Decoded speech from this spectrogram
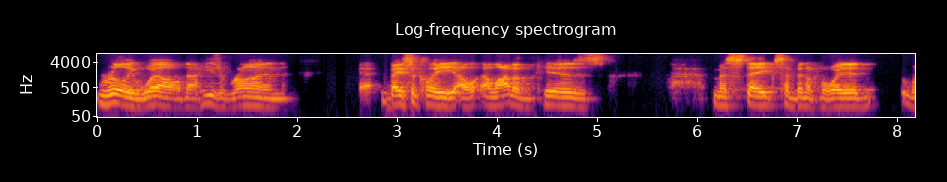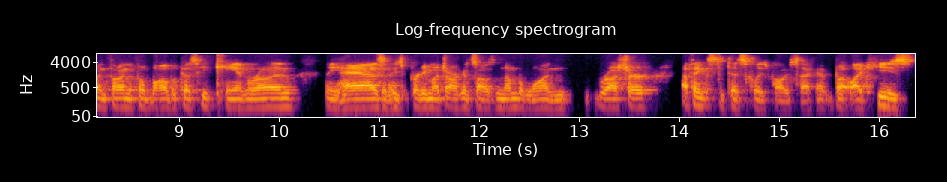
really well. Now he's run basically a, a, lot of his mistakes have been avoided when throwing the football because he can run and he has, and he's pretty much Arkansas's number one rusher. I think statistically he's probably second, but like he's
